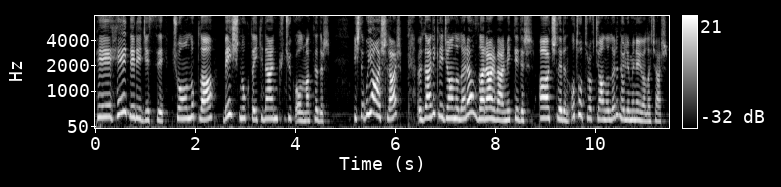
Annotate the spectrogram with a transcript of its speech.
pH derecesi çoğunlukla 5.2'den küçük olmaktadır. İşte bu yağışlar özellikle canlılara zarar vermektedir. Ağaçların, ototrof canlıların ölümüne yol açar.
